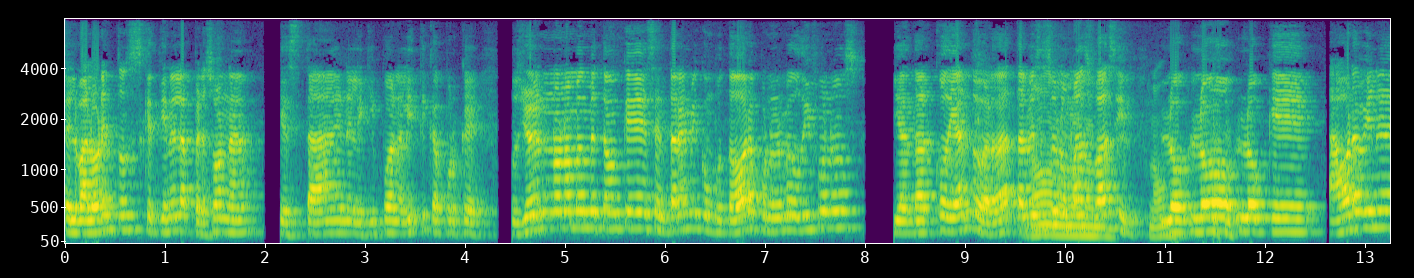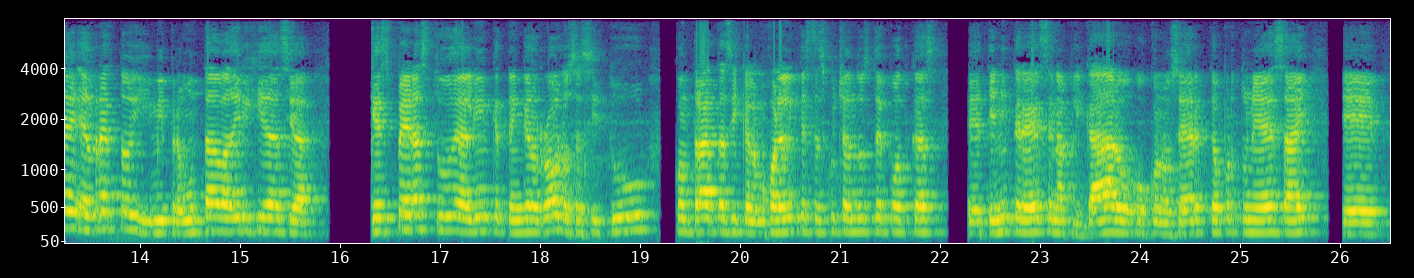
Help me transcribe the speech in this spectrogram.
el valor entonces que tiene la persona que está en el equipo de analítica, porque pues yo no nada más me tengo que sentar en mi computadora, ponerme audífonos y andar codeando, ¿verdad? Tal vez No, eso es lo no, más fácil. Lo, lo, lo que ahora viene el reto y mi pregunta va dirigida hacia ¿qué esperas tú de alguien que tenga el rol? O sea, si tú contratas y que a lo mejor alguien que está escuchando este podcast eh, tiene interés en aplicar o, o conocer qué oportunidades hay, eh,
